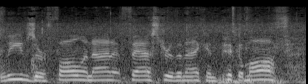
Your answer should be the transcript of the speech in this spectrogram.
Leaves are falling on it faster than I can pick them off.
